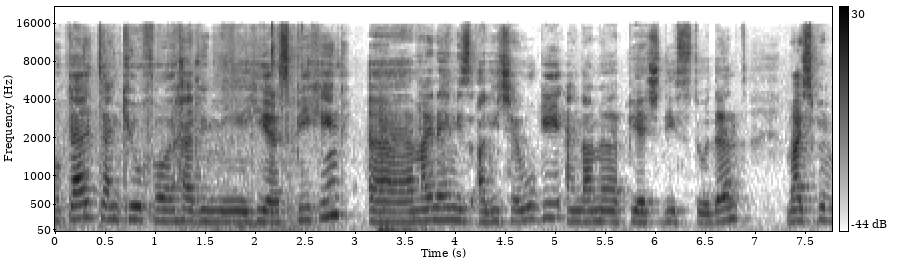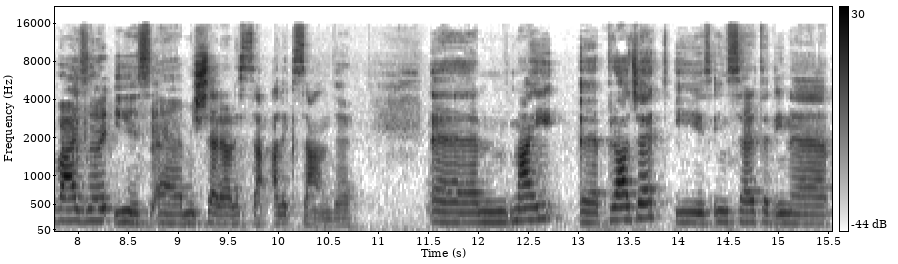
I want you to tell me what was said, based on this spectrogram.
Okay, thank you for having me here speaking. Uh, my name is Alice Ugi and I'm a PhD student. My supervisor is uh, Michelle Alexander. Um, my uh, project is inserted in a,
